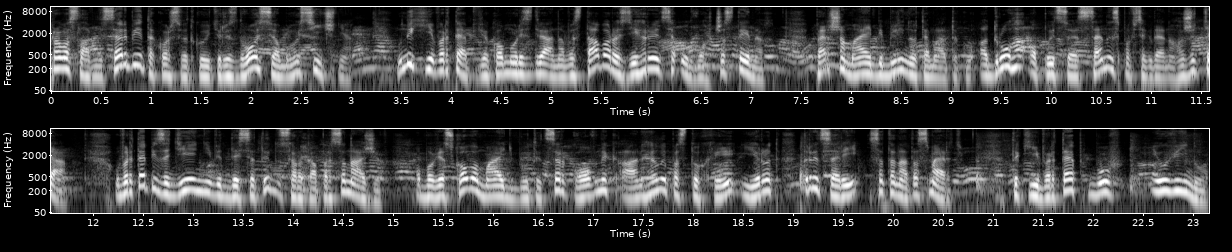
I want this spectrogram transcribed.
Православні Сербії також святкують Різдво 7 січня. У них є вертеп, в якому різдвяна вистава розігрується у двох частинах. Перша має біблійну тематику, а друга описує сцени з повсякденного життя. У вертепі задіяні від 10 до 40 персонажів. Обов'язково мають бути церковник, ангели, пастухи, ірод, три царі, сатана та смерть. Такий вертеп був і у війну.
